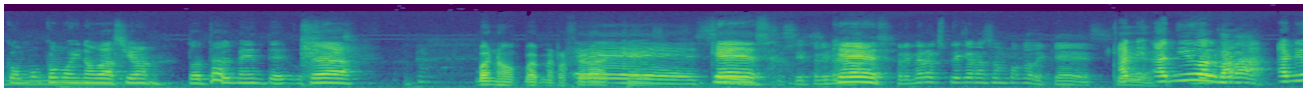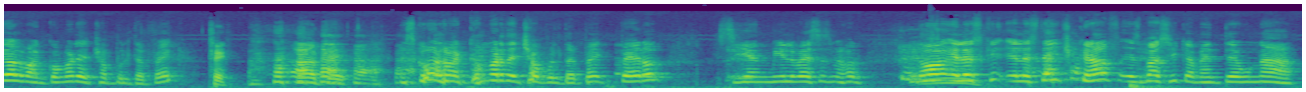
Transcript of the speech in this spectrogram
Como, como innovación, totalmente. O sea, Bueno, me refiero a que Eh, sí. ¿qué es? Sí, sí, primero, ¿Qué es? primero explícanos un poco de qué es. ¿Qué ¿Han, es? han ido ¿De al qué va? ¿Han ido al Vancomer de Chapultepec? Sí. Ah, ok. Es como el Vancomer de Chapultepec, pero cien mil veces mejor. No, el, es- el Stagecraft es básicamente una,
